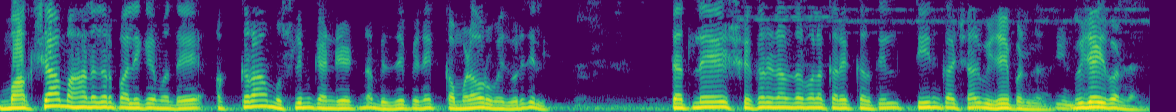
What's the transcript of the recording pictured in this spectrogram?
मागच्या महानगरपालिकेमध्ये अकरा मुस्लिम कॅन्डिडेटना बीजेपीने कमळावर उमेदवारी दिली. त्यातले शेखर इनामदार मला करेक्ट करतील तीन का चार विजयी पण झाले. विजयी पण झाले.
